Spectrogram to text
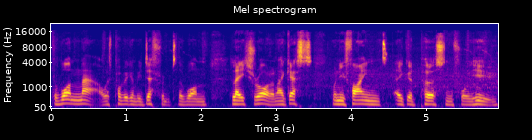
the one now is probably going to be different to the one later on and i guess when you find a good person for you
